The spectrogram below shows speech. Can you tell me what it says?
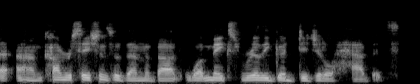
uh, um, conversations with them about what makes really good digital habits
